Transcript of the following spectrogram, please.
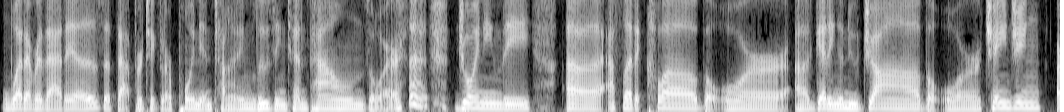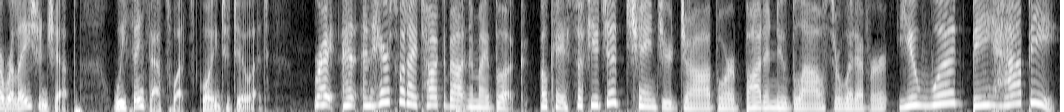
whatever that is at that particular point in time, losing 10 pounds or joining the uh, athletic club or uh, getting a new job or changing a relationship. We think that's what's going to do it. Right. And, and here's what I talked about in my book. Okay. So if you did change your job or bought a new blouse or whatever, you would be happy.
